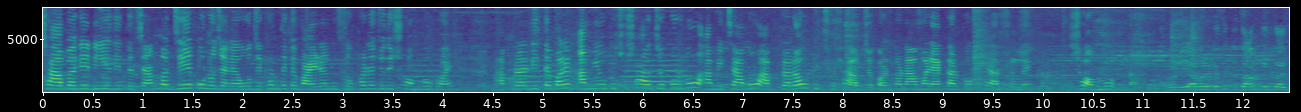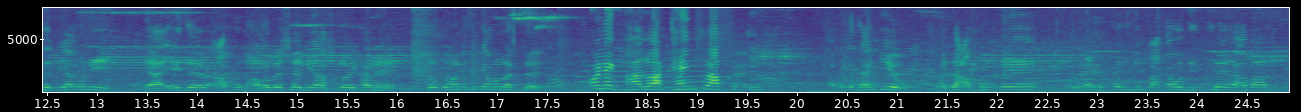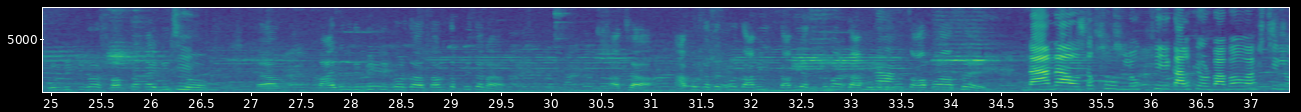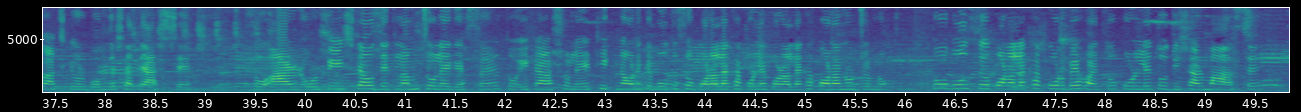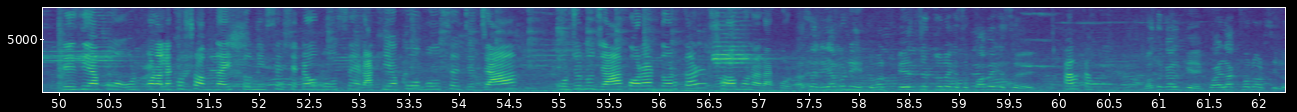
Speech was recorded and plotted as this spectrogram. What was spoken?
শাহবাগে নিয়ে দিতে চান বা যে কোনো জায়গায় ও যেখান থেকে ভাইরাল হয়েছে, ওখানে যদি সম্ভব হয় আপনারা নিতে পারেন আমিও কিছু সাহায্য করব আমি চাবো আপনারাও কিছু সাহায্য করেন কারণ আমার একার পক্ষে আসলে সম্ভব না। আমি রিয়ামনির কাছে একটু জানতে চাই যে রিয়ামনি এই যে আপু ভালোবেসে নিয়ে আসলো এখানে তো তোমার কাছে কেমন লাগছে? অনেক ভালো আর থ্যাংক ইউ আপুকে। আপুকে থ্যাংক ইউ এই যে আপুকে তোমার প্রতিদিন টাকাও দিচ্ছে আবার ফুল বিক্রি করা সব টাকাই নিচ্ছ বাইরে যদি বিক্রি করতে তাহলে তো পেতে না। আচ্ছা আপুর কাছে কোনো দাবি দাবি আছে তোমার যে আপুর কাছে না। কোনো চাওয়া পাওয়া আছে? না না ও তো খুব লক্ষ্মী। কালকে ওর বাবাও আসছিল আজকে ওর বোনদের সাথে আসছে। তো আর ওর পেজটাও দেখলাম চলে গেছে। তো এটা আসলে ঠিক না। অনেকে বলতেছে ও পড়ালেখা করলে পড়ালেখা করানোর জন্য। তো বলছে ও পড়ালেখা করবে হয়তো করলে তো দিশার মা আছে। ডেজি আপু ওর পড়ালেখার সব দায়িত্ব নিছে সেটাও বলছে। রাখি আপুও বলছে যে যা ওর জন্য যা করার দরকার সব ওনারা করবে। আচ্ছা রিয়ামনি তোমার পেজ যে চলে গেছে কবে গেছে? কালকা। গতকালকে কয় লাখ ফলোয়ার ছিল?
